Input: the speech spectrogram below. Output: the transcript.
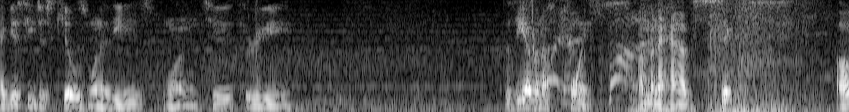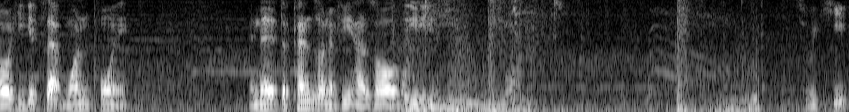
I guess he just kills one of these. One, two, three. Does he have enough points? I'm gonna have six. Oh, he gets that one point. And then it depends on if he has all the. So we keep.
